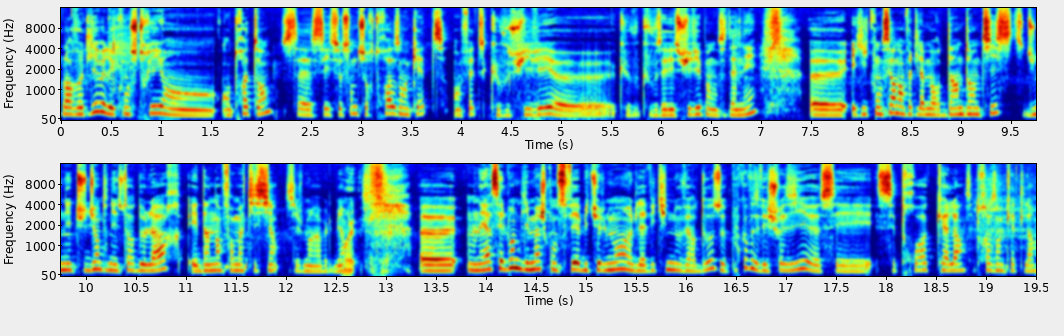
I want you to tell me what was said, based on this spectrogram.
Alors votre livre il est construit en, en trois temps. Ça, il se centre sur trois enquêtes en fait que vous suivez, euh, que, vous, que vous avez suivies pendant cette année, euh, et qui concernent en fait la mort d'un dentiste, d'une étudiante en histoire de l'art et d'un informaticien, si je me rappelle bien. Ouais, c'est ça. Euh, on est assez loin de l'image qu'on se fait habituellement de la victime d'overdose. Pourquoi vous avez choisi ces, ces trois cas-là, ces trois enquêtes-là?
